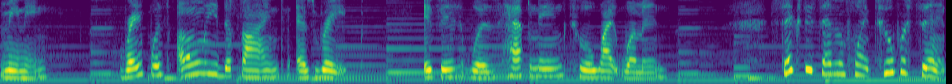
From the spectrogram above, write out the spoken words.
Meaning, rape was only defined as rape if it was happening to a white woman. 67.2%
